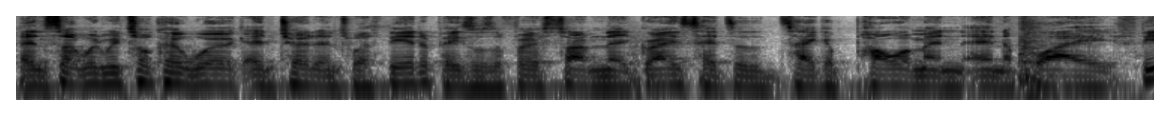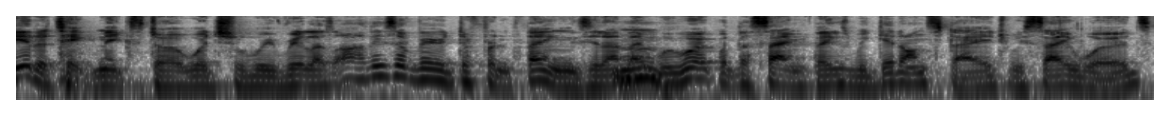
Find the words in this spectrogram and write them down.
And so when we took her work and turned it into a theatre piece, it was the first time that Grace had to take a poem and, and apply theatre techniques to it, which we realised, oh, these are very different things. You know, they- mm. we work with the same things. We get on stage, we say words,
